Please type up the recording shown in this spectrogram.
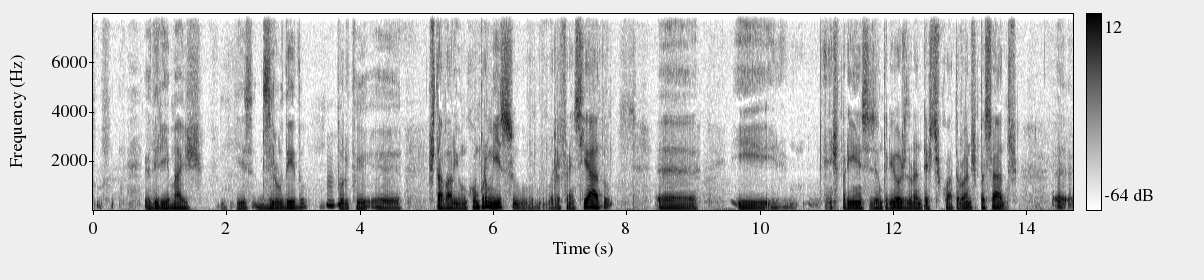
eu diria mais isso, desiludido, uhum. porque eh, estava ali um compromisso referenciado eh, e em experiências anteriores, durante estes quatro anos passados, eh,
